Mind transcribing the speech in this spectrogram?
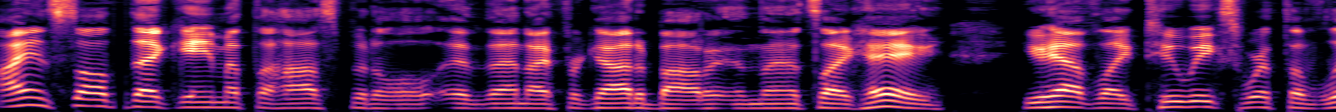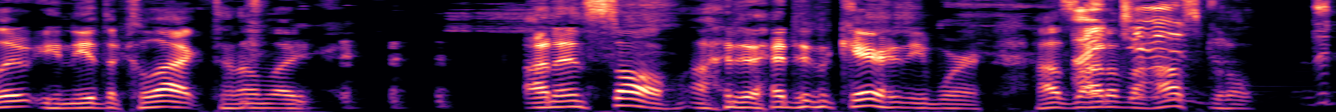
I installed that game at the hospital and then I forgot about it. And then it's like, hey, you have like two weeks worth of loot you need to collect. And I'm like, uninstall. I, I didn't care anymore. I was I out of the hospital. the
